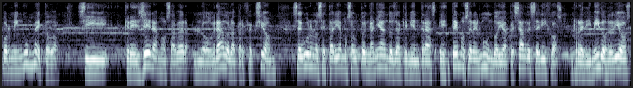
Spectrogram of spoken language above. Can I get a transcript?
por ningún método. Si creyéramos haber logrado la perfección, seguro nos estaríamos autoengañando, ya que mientras estemos en el mundo y a pesar de ser hijos redimidos de Dios,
